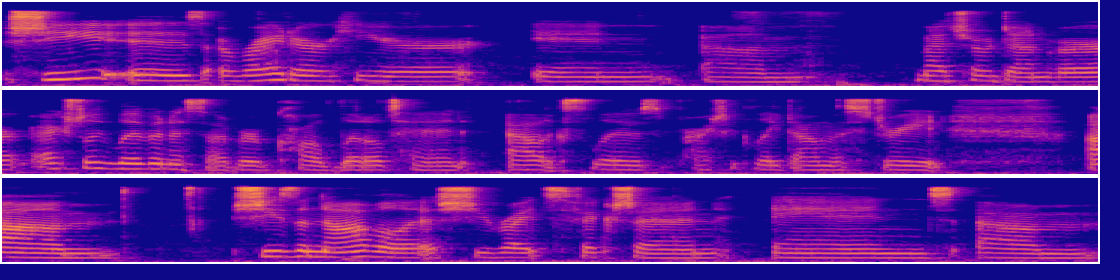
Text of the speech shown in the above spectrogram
she is a writer here in um, Metro Denver. I actually live in a suburb called Littleton. Alex lives practically down the street. Um, she's a novelist. She writes fiction. And um,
